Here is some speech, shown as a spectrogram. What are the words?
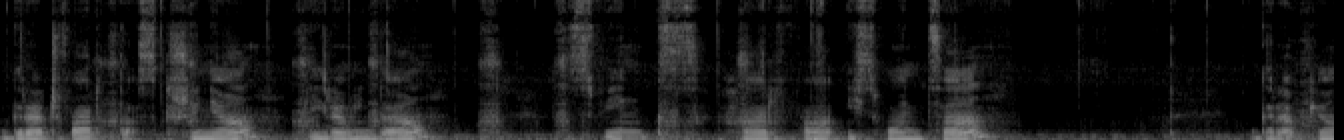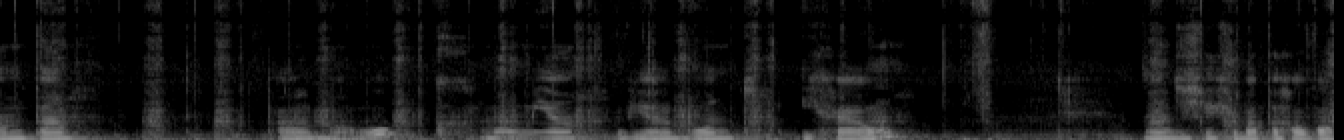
Gra czwarta, skrzynia, piramida, sfinks, harfa i słońce. Gra piąta, palma, łuk, mumia, wielbłąd i hełm. No dzisiaj chyba pechowo.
